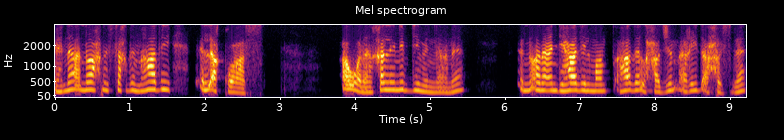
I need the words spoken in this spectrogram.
هنا راح نستخدم هذه الأقواس. أولا خلي نبدي من هنا. أنه أنا عندي هذه المنط... هذا الحجم أريد أحسبه.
